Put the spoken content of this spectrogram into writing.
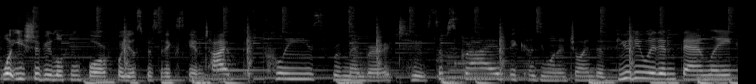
what you should be looking for for your specific skin type. Please remember to subscribe because you want to join the Beauty Within family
